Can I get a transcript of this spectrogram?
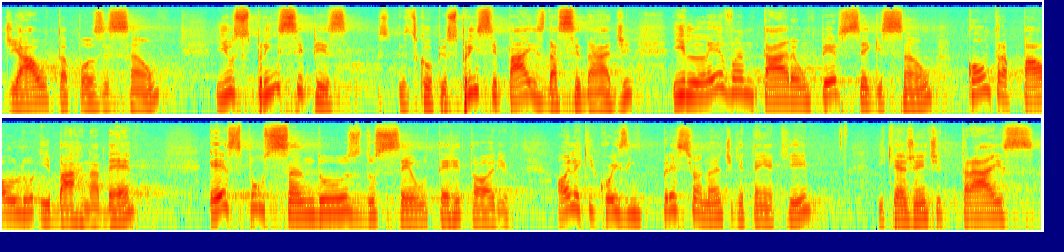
de alta posição e os príncipes, desculpe, os principais da cidade e levantaram perseguição contra Paulo e Barnabé, expulsando-os do seu território. Olha que coisa impressionante que tem aqui e que a gente traz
